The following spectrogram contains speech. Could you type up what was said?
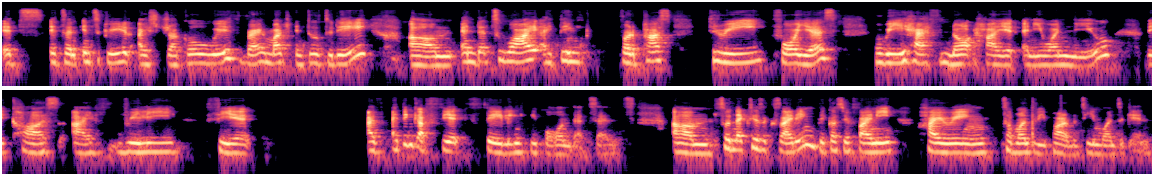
it's it's an insecurity I struggle with very much until today, um, and that's why I think for the past three four years we have not hired anyone new because I've really feared. i I think I've feared failing people in that sense. Um, so next year is exciting because you're finally hiring someone to be part of the team once again.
